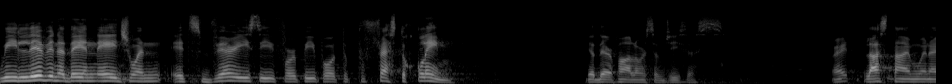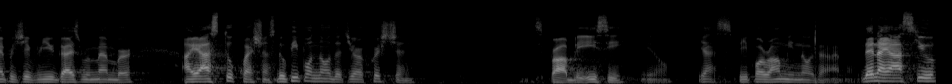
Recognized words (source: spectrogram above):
We live in a day and age when it's very easy for people to profess, to claim that they're followers of Jesus right? Last time when I preached, if you guys remember, I asked two questions. Do people know that you're a Christian? It's probably easy, you know. Yes, people around me know that I'm. Then I ask you,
